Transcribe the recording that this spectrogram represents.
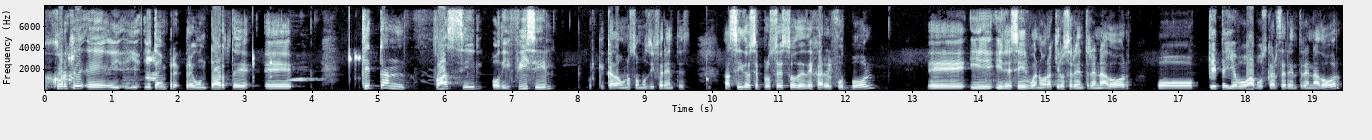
Jorge, eh, yo también preguntarte, eh, ¿qué tan fácil o difícil, porque cada uno somos diferentes, ha sido ese proceso de dejar el fútbol eh, y, y, decir, bueno, ahora quiero ser entrenador? ¿O qué te llevó a buscar ser entrenador?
